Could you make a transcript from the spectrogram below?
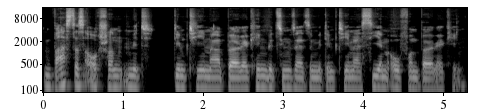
war es das auch schon mit dem Thema Burger King beziehungsweise mit dem Thema CMO von Burger King.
